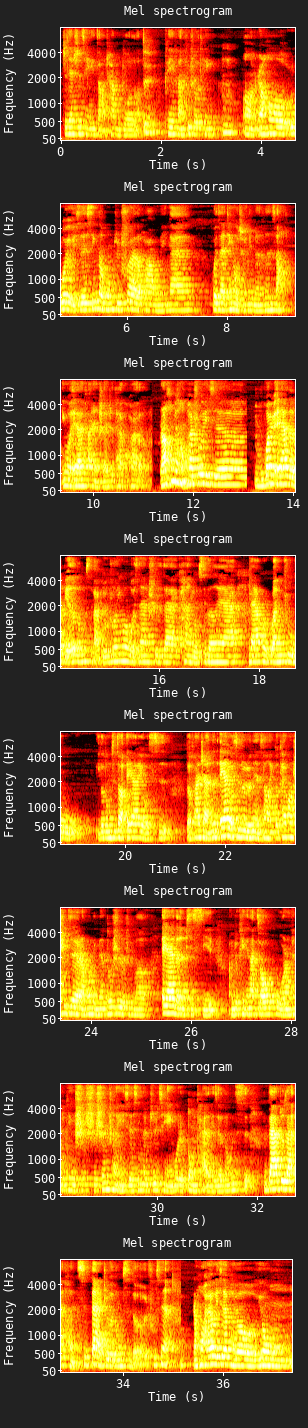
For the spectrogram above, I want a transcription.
这件事情讲的差不多了，对，可以反复收听，嗯嗯，然后如果有一些新的工具出来的话，我们应该会在听友群里面分享，因为 AI 发展实在是太快了。然后后面很快说一些嗯关于 AI 的别的东西吧，比如说因为我现在是在看游戏跟 AI，大家会关注一个东西叫 AI 游戏的发展，那 AI 游戏就有点像一个开放世界，然后里面都是什么。AI 的 NPC，然后你就可以跟它交互，然后它就可以实时生成一些新的剧情或者动态的一些东西，大家就在很期待这个东西的出现。然后还有一些朋友用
